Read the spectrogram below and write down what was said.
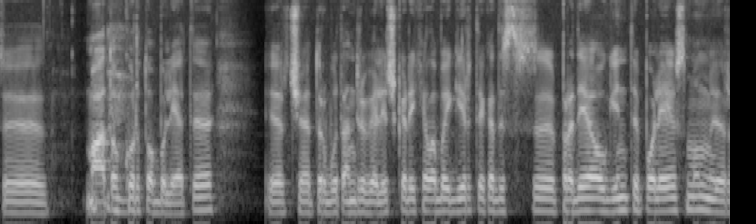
e, mato, kur tobulėti. Ir čia turbūt Andriu Veličką reikia labai girti, kad jis pradėjo auginti polėjus mum ir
